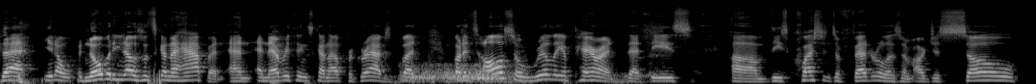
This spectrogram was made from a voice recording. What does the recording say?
that you know nobody knows what's going to happen, and and everything's kind of up for grabs. But but it's also really apparent that these um, these questions of federalism are just so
